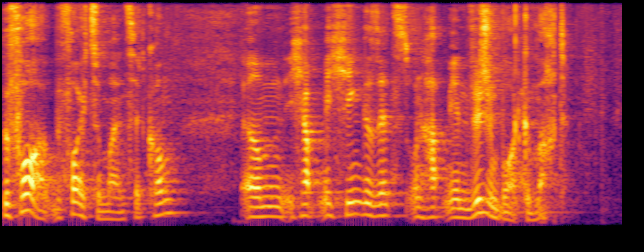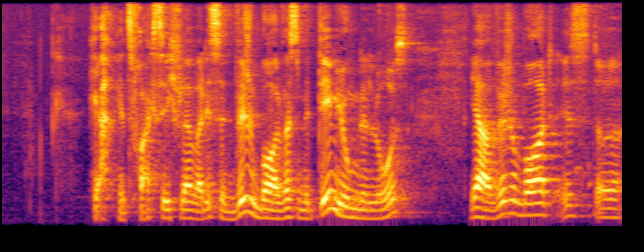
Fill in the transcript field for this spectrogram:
bevor, bevor ich zum Mindset komme, ähm, ich habe mich hingesetzt und habe mir ein Vision Board gemacht. Ja, jetzt fragst du dich vielleicht, was ist denn Vision Board? Was ist mit dem Jungen denn los? Ja, Vision Board ist äh,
